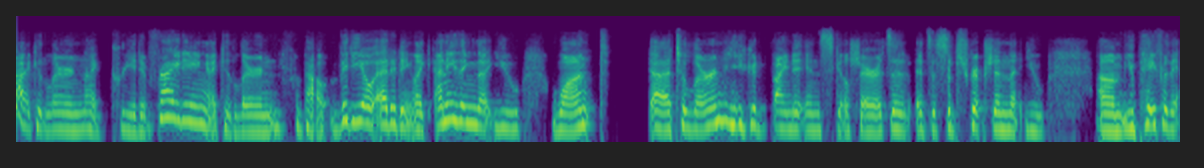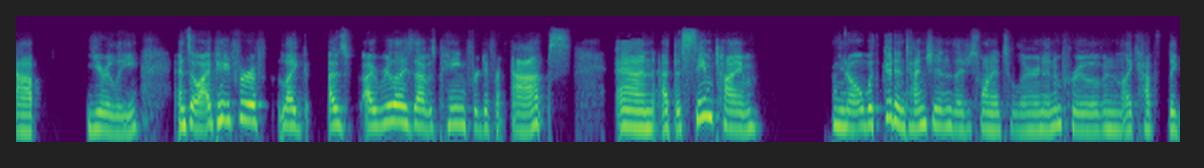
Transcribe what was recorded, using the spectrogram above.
yeah i could learn like creative writing. I could learn about video editing like anything that you want uh, to learn you could find it in skillshare. It's a it's a subscription that you um, you pay for the app yearly. And so I paid for like I was I realized I was paying for different apps. And at the same time you know with good intentions i just wanted to learn and improve and like have like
